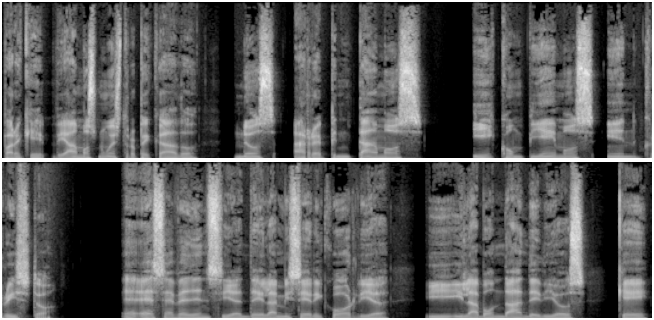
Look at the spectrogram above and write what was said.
para que veamos nuestro pecado, nos arrepentamos y confiemos en Cristo. E, es evidencia de la misericordia y, la bondad de Dios que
